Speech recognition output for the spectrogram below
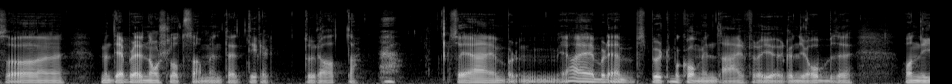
så, men det ble nå slått sammen til et direktorat. da. Så jeg, ja, jeg ble spurt om å komme inn der for å gjøre en jobb. Det var ny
